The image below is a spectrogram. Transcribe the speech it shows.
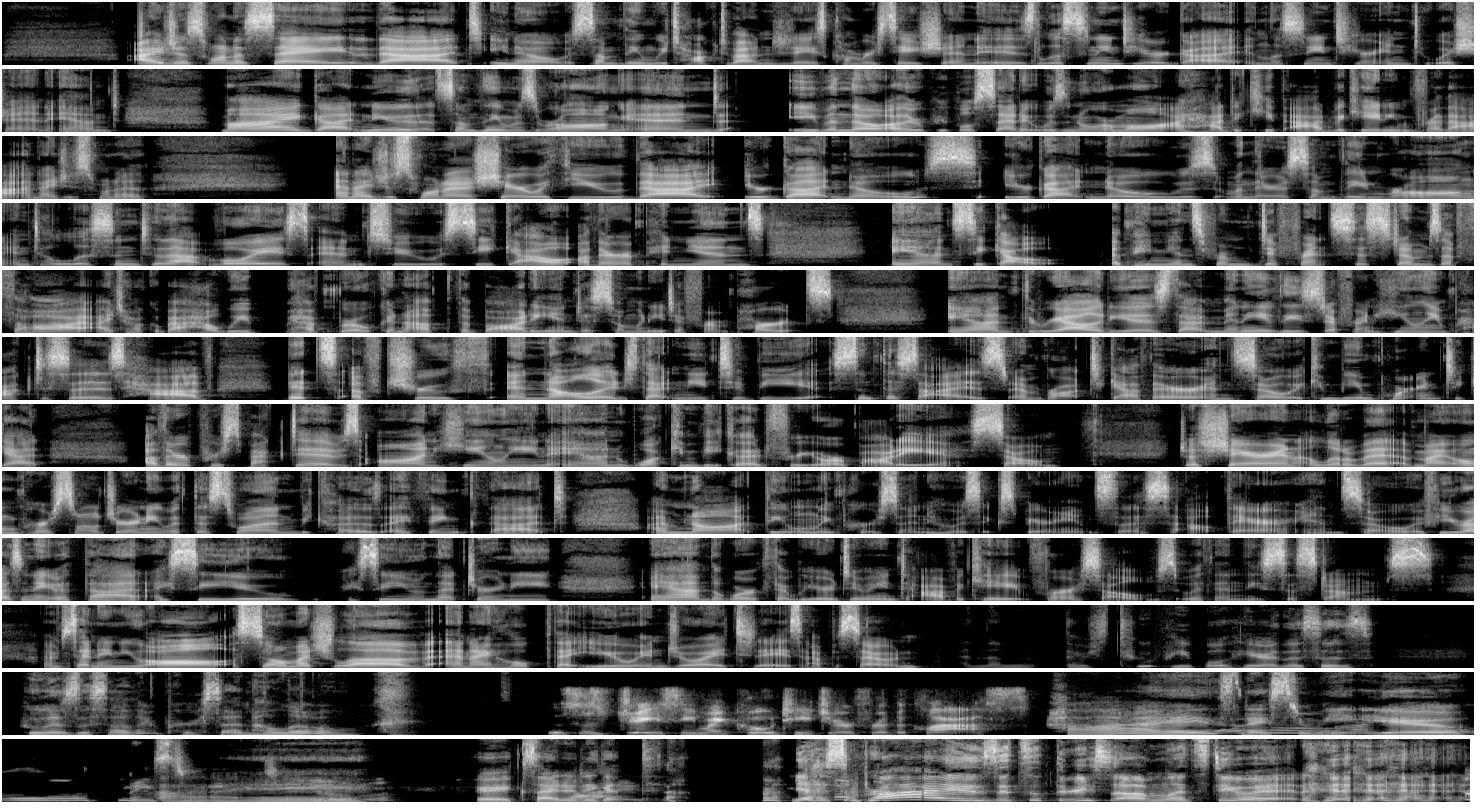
I just want to say that, you know, something we talked about in today's conversation is listening to your gut and listening to your intuition. And my gut knew that something was wrong. And even though other people said it was normal, I had to keep advocating for that. And I just want to and I just want to share with you that your gut knows. Your gut knows when there is something wrong, and to listen to that voice and to seek out other opinions and seek out opinions from different systems of thought. I talk about how we have broken up the body into so many different parts. And the reality is that many of these different healing practices have bits of truth and knowledge that need to be synthesized and brought together. And so it can be important to get other perspectives on healing and what can be good for your body. So, just sharing a little bit of my own personal journey with this one because I think that I'm not the only person who has experienced this out there. And so, if you resonate with that, I see you. I see you in that journey and the work that we are doing to advocate for ourselves within these systems. I'm sending you all so much love, and I hope that you enjoy today's episode. And then there's two people here. This is who is this other person? Hello. This is Jaycee, my co-teacher for the class. Hi, it's nice to meet you. Nice Hi. to meet you too. Very excited to get to- Yeah, surprise. It's a threesome. Let's do it.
